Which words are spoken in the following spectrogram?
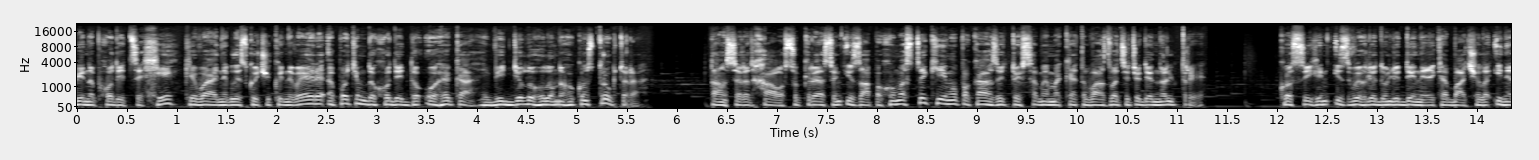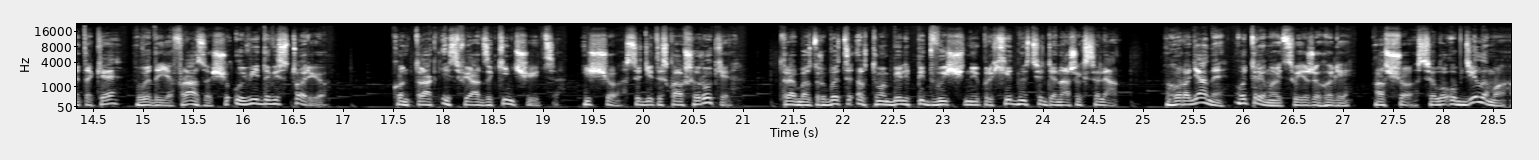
Він обходить цехи, киває неблискучі конвейери, а потім доходить до ОГК відділу головного конструктора. Там серед хаосу кресень і запаху мастики йому показують той самий макет ВАЗ-2103. Косигін із виглядом людини, яка бачила і не таке, видає фразу, що увійде в історію. Контракт із Фіат закінчується. І що, сидіти склавши руки? Треба зробити автомобіль підвищеної прихідності для наших селян. Городяни отримують свої Жигулі. А що, село обділимо?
